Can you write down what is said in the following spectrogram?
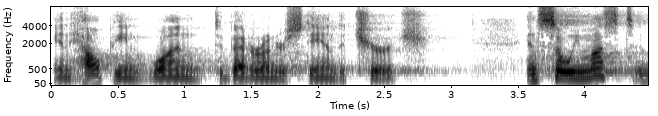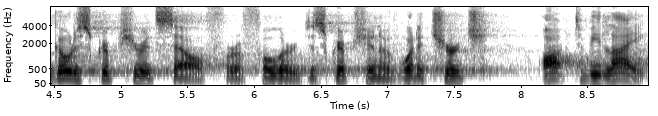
in helping one to better understand the church. And so we must go to Scripture itself for a fuller description of what a church ought to be like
